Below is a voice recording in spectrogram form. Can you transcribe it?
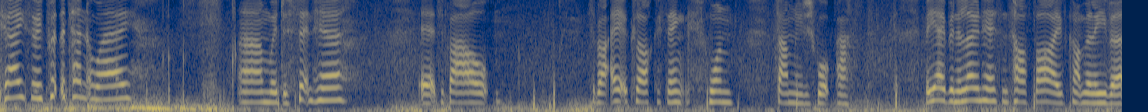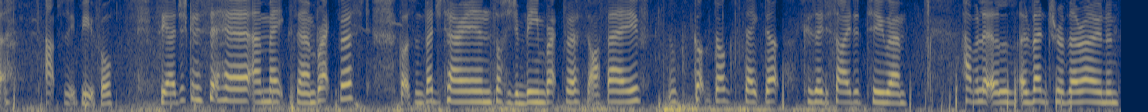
Okay, so we put the tent away. and we're just sitting here. It's about it's about eight o'clock, I think. One family just walked past. But yeah, I've been alone here since half five. Can't believe it. It's absolutely beautiful. So yeah, just gonna sit here and make some breakfast. Got some vegetarian sausage and bean breakfast, our fave. We've got the dogs staked up because they decided to um, have a little adventure of their own and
